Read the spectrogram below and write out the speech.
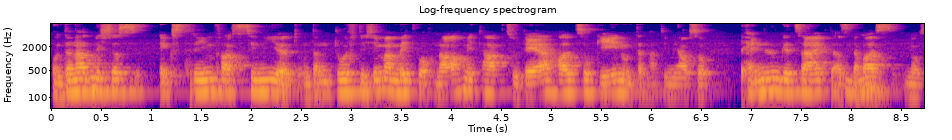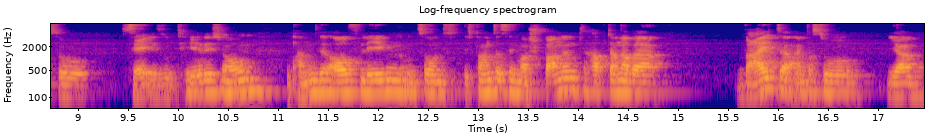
Und dann hat mich das extrem fasziniert. Und dann durfte ich immer Mittwochnachmittag zu der halt so gehen und dann hat die mir auch so Pendeln gezeigt. Also mhm. da war es noch so sehr esoterisch auch, mhm. Hände auflegen und so. Und ich fand das immer spannend, habe dann aber weiter einfach so, ja,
